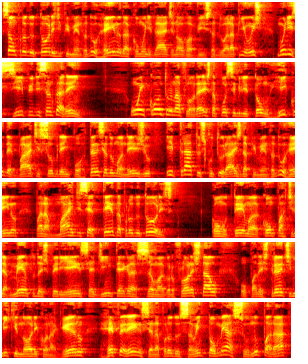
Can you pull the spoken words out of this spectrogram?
São produtores de pimenta do reino da comunidade Nova Vista do Arapiuns, município de Santarém. Um encontro na floresta possibilitou um rico debate sobre a importância do manejo e tratos culturais da pimenta do reino para mais de 70 produtores. Com o tema Compartilhamento da Experiência de Integração Agroflorestal, o palestrante Mikinori Konagano, referência na produção em Tomeaçu, no Pará,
